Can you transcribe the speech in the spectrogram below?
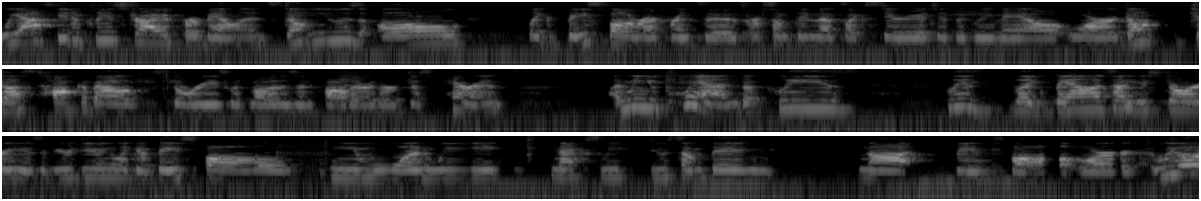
we ask you to please strive for balance. Don't use all like baseball references or something that's like stereotypically male, or don't just talk about stories with mothers and fathers or just parents. I mean, you can, but please, please like balance out your stories. If you're doing like a baseball theme one week, next week do something not baseball. Or we all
